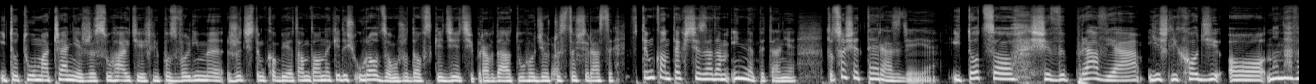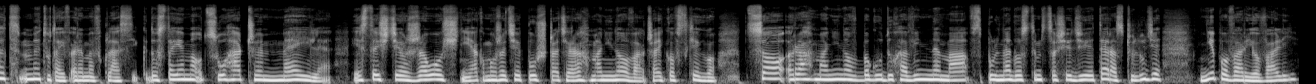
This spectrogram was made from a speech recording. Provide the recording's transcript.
i to tłumaczenie, że słuchajcie, jeśli pozwolimy żyć tym kobietom, to one kiedyś urodzą żydowskie dzieci, prawda? A tu chodzi o czystość rasy. W tym kontekście zadam inne pytanie. To, co się teraz dzieje i to, co się wyprawia, jeśli chodzi o, no nawet my tutaj w RMF Classic, dostajemy od słuchaczy maile, Jesteście żałośni, jak możecie puszczać Rachmaninowa, Czajkowskiego. Co Rachmaninow, Bogu Ducha Winny, ma wspólnego z tym, co się dzieje teraz? Czy ludzie nie powariowali?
